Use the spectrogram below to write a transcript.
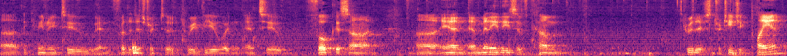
uh, the community to, and for the district to to review and and to focus on. Uh, And and many of these have come through the strategic plan,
